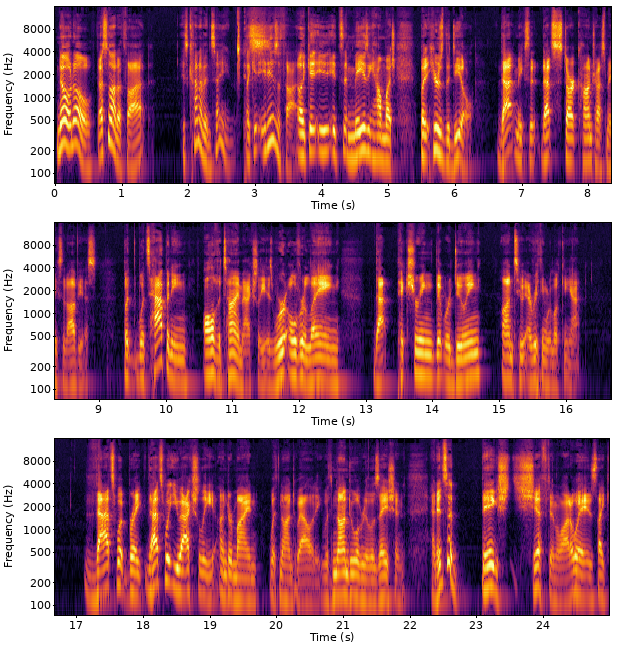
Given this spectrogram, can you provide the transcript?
no, no, that's not a thought. It's kind of insane. Like it, it is a thought. Like it- it's amazing how much. But here's the deal. That makes it. That stark contrast makes it obvious. But what's happening all the time actually is we're overlaying that picturing that we're doing onto everything we're looking at that's what break that's what you actually undermine with non-duality with non-dual realization and it's a big sh- shift in a lot of ways like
